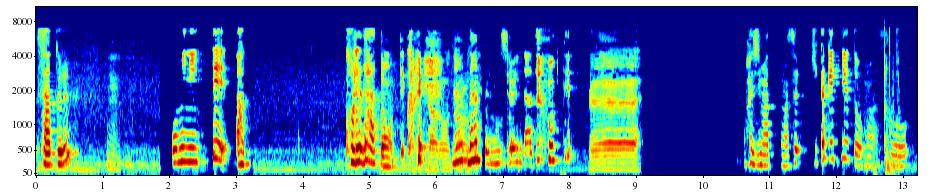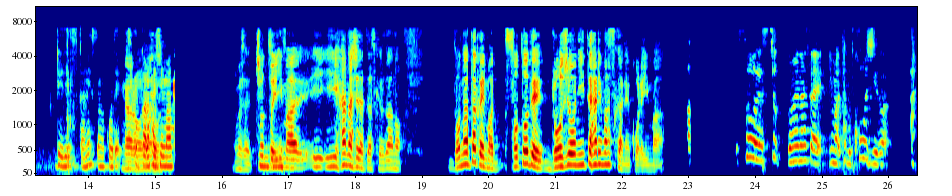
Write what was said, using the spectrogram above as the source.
サークルを見に行って、あ、これだと思って、これ、な。ななんて面白いんだと思って、へ始まって、まあ、それきっかけっていうと、まあ、それですかね、その子で。そなるほどこから始まって。ごめんなさい。ちょっと今、いい話だったんですけど、あの、どなたか今、外で路上にいてはりますかね、これ今。そうです。ちょっとごめんなさい。今多分工事が。あ、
